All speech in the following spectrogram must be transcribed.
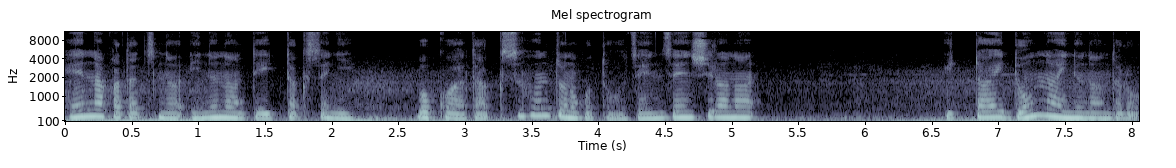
変な形の犬なんて言ったくせに僕はダックスフントのことを全然知らない。一体どんな犬なんだろう。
